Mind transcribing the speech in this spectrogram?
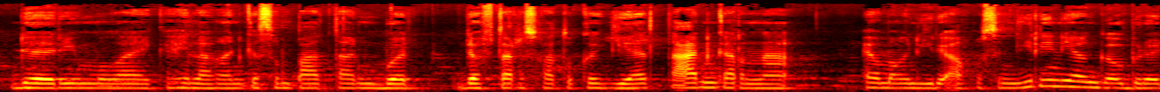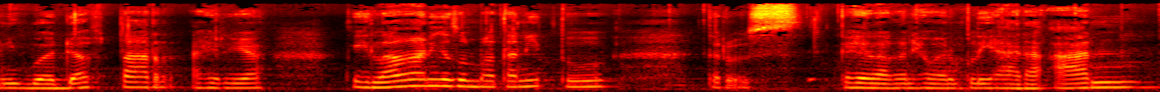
Dari mulai kehilangan kesempatan buat daftar suatu kegiatan karena emang diri aku sendiri nih yang gak berani buat daftar akhirnya kehilangan kesempatan itu. Terus kehilangan hewan peliharaan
